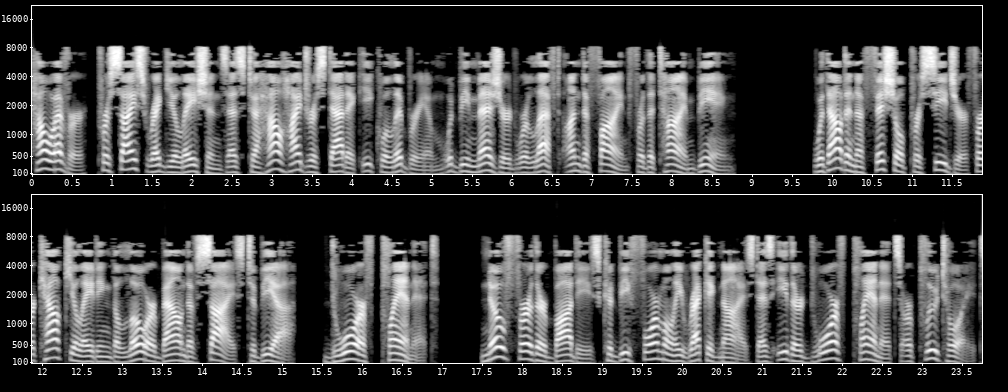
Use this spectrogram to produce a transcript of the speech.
However, precise regulations as to how hydrostatic equilibrium would be measured were left undefined for the time being. Without an official procedure for calculating the lower bound of size to be a dwarf planet. No further bodies could be formally recognized as either dwarf planets or Plutoids.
